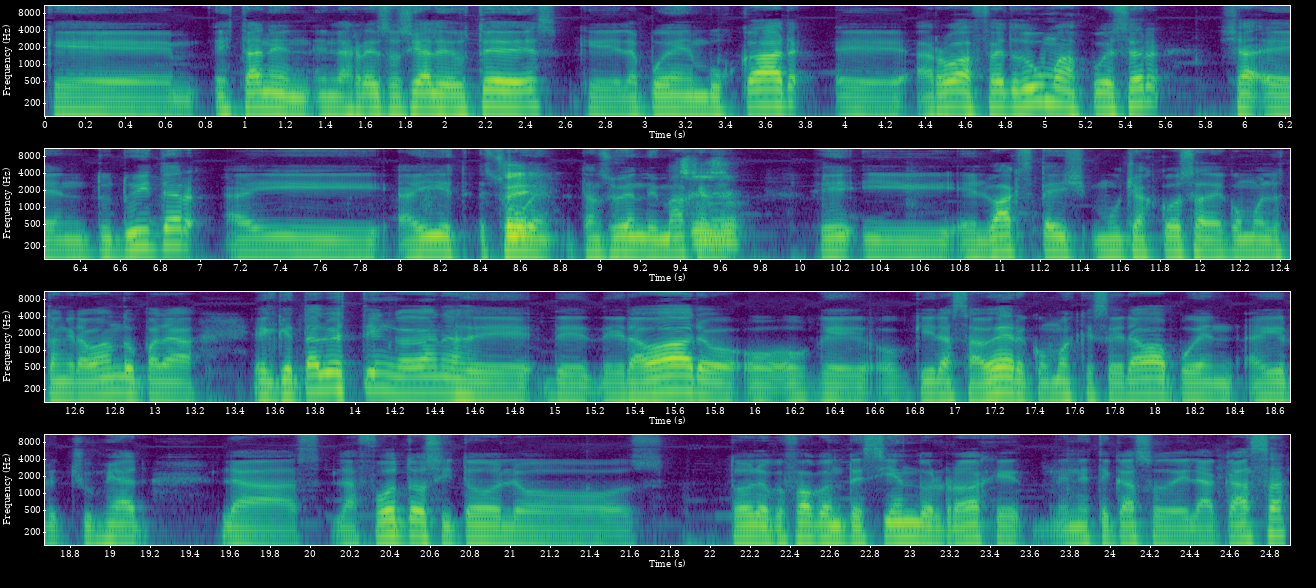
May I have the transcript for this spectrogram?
que están en, en las redes sociales de ustedes, que la pueden buscar, eh, arroba Ferdumas puede ser, ya en tu Twitter, ahí, ahí están subiendo imágenes. Sí, ¿sí? Y el backstage, muchas cosas de cómo lo están grabando para el que tal vez tenga ganas de, de- de grabar o, o- o que o quiera saber cómo es que se graba, pueden ir chusmear las, las fotos y todos los todo lo que fue aconteciendo, el rodaje, en este caso de la casa.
